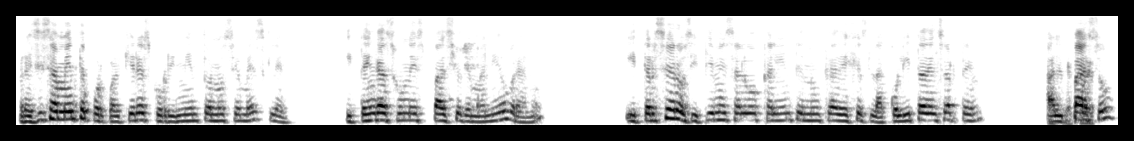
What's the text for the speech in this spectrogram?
precisamente por cualquier escurrimiento no se mezclen y tengas un espacio de maniobra, ¿no? Y tercero, si tienes algo caliente, nunca dejes la colita del sartén al paso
